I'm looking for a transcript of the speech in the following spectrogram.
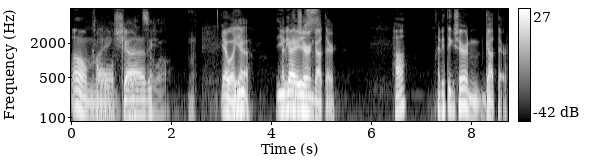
Oh my Sharon god. so well. Yeah, well, You- yeah. You How do you guys think Sharon got there? Huh? How do you think Sharon got there?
